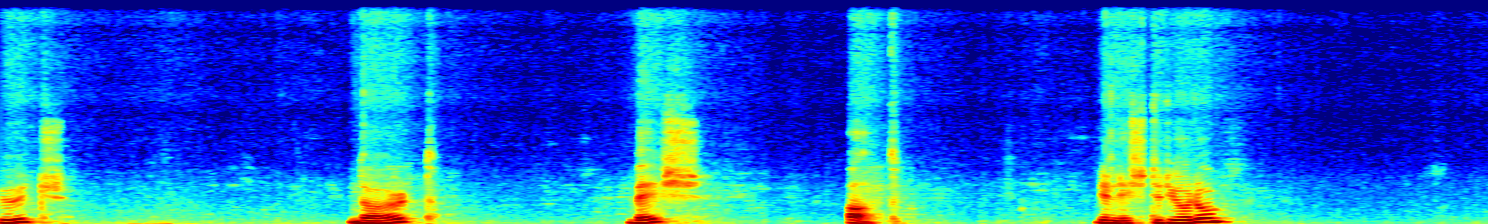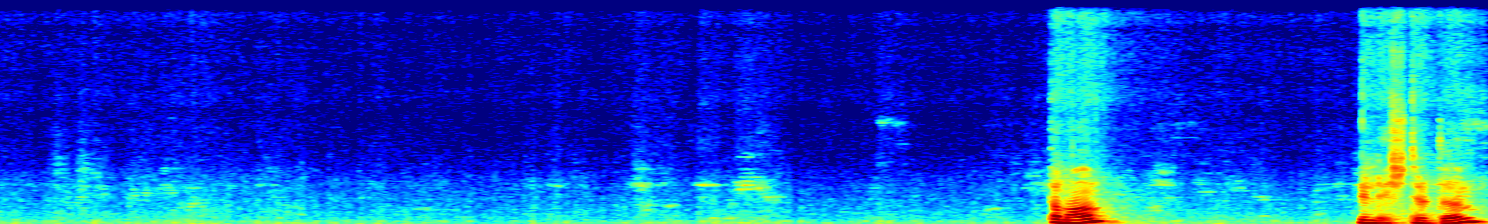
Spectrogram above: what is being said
3 4 5 6 birleştiriyorum. Tamam. Birleştirdim.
